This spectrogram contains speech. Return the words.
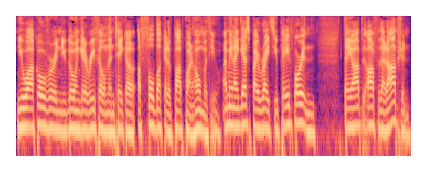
you walk over and you go and get a refill and then take a, a full bucket of popcorn home with you. I mean, I guess by rights you paid for it and they op- offer that option.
